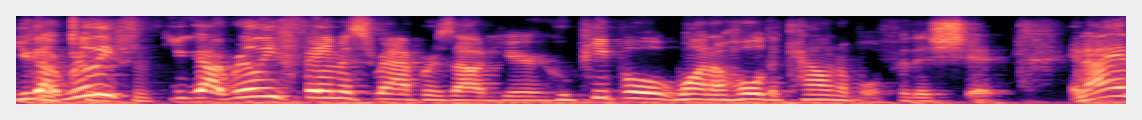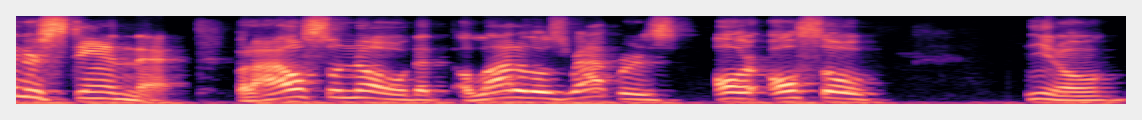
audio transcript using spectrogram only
you got really you got really famous rappers out here who people want to hold accountable for this shit. And i understand that. But i also know that a lot of those rappers are also you know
